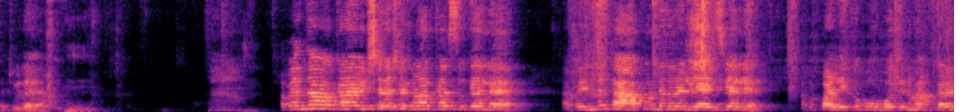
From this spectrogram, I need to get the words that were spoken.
പറ്റൂലേ? അപ്പൊ എന്താ മക്കളെ വിശേഷങ്ങളൊക്കെ? സുഖല്ലേ? അപ്പൊ ഇന്ന് കാക്കുണ്ടെന്ന് വെള്ളിയാഴ്ച അല്ലേ? അപ്പൊ പള്ളിക്ക് പോകുമ്പോത്തിന് മക്കളെ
